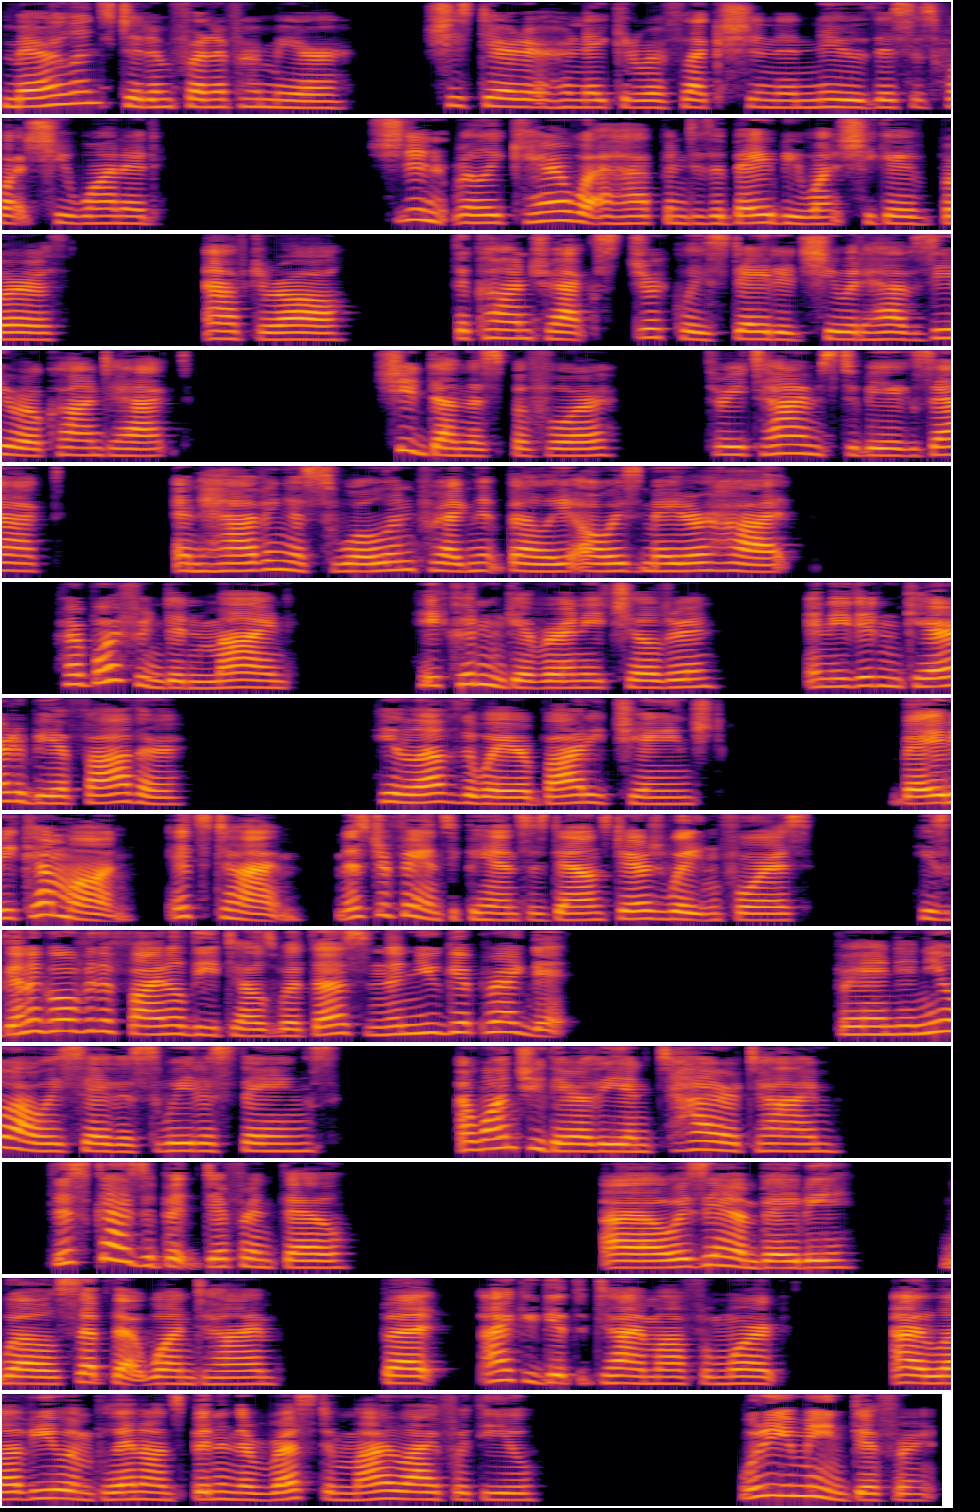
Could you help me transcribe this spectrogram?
Marilyn stood in front of her mirror. She stared at her naked reflection and knew this is what she wanted. She didn't really care what happened to the baby once she gave birth. After all, the contract strictly stated she would have zero contact. She'd done this before, three times to be exact, and having a swollen pregnant belly always made her hot. Her boyfriend didn't mind. He couldn't give her any children, and he didn't care to be a father. He loved the way her body changed. Baby, come on. It's time. Mr. Fancy Pants is downstairs waiting for us. He's gonna go over the final details with us, and then you get pregnant. Brandon, you always say the sweetest things. I want you there the entire time. This guy's a bit different, though. I always am, baby. Well, except that one time. But I could get the time off from work. I love you and plan on spending the rest of my life with you. What do you mean, different?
